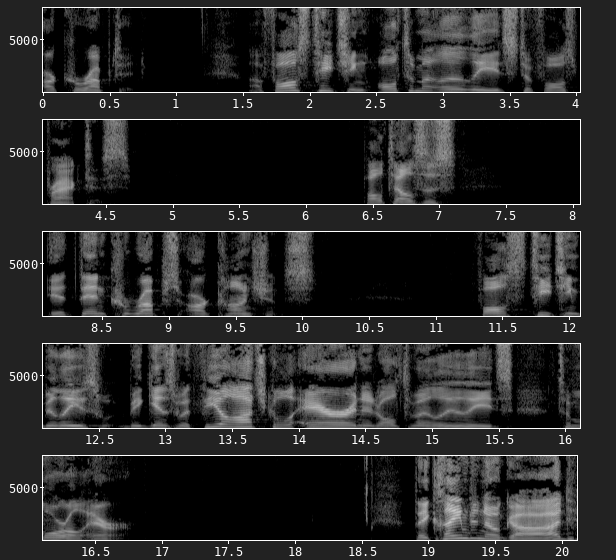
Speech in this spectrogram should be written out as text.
are corrupted. False teaching ultimately leads to false practice. Paul tells us it then corrupts our conscience. False teaching believes, begins with theological error and it ultimately leads to moral error. They claim to know God,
